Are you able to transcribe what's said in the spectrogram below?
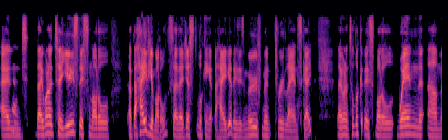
and they wanted to use this model a behavior model. So they're just looking at behavior. This is movement through landscape. They wanted to look at this model when um,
